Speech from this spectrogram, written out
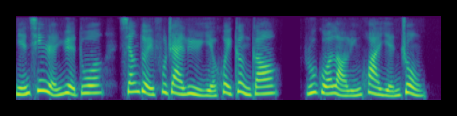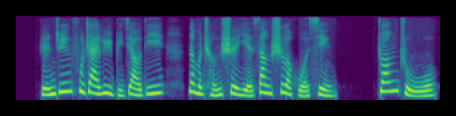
年轻人越多，相对负债率也会更高。如果老龄化严重，人均负债率比较低，那么城市也丧失了活性。庄主，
